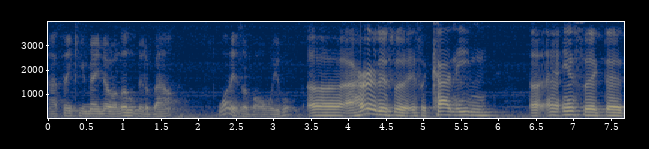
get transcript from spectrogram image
I think you may know a little bit about. What is a boll weevil? Uh, I heard it's a it's a cotton eating uh, insect that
